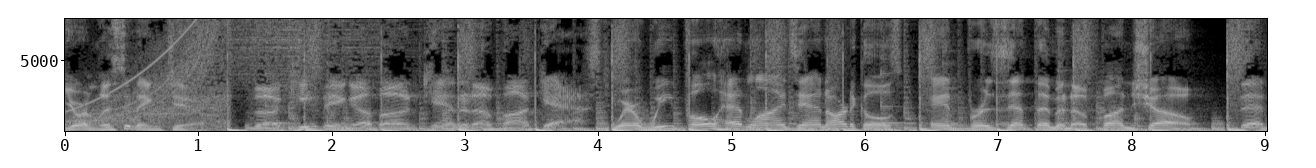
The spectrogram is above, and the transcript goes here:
You're listening to the Keeping Up on Canada podcast, where we pull headlines and articles and present them in a fun show that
